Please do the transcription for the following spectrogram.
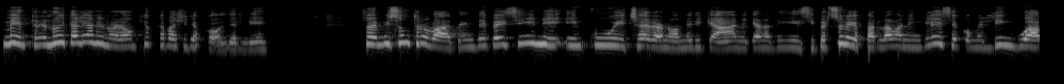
mentre noi italiani non eravamo più capaci di accoglierli. Cioè mi sono trovata in dei paesini in cui c'erano americani, canadesi, persone che parlavano inglese come lingua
